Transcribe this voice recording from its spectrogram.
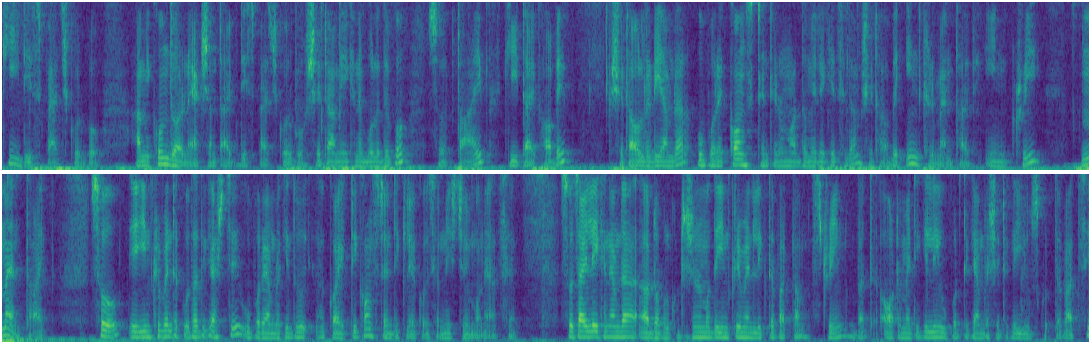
কি ডিসপ্যাচ করব? আমি কোন ধরনের অ্যাকশন টাইপ ডিসপ্যাচ করব? সেটা আমি এখানে বলে দেব। সো টাইপ কি টাইপ হবে? সেটা অলরেডি আমরা উপরে কনস্ট্যান্টের মাধ্যমে রেখেছিলাম, সেটা হবে increment type increment type so এই ইনক্রিমেন্টটা কোথা থেকে আসছে? উপরে আমরা কিন্তু কয়েকটি কনস্ট্যান্ট ডিক্লেয়ার করেছিলাম নিশ্চয়ই মনে আছে। সো চাইলে এখানে আমরা ডবল কোটেশনের মধ্যে ইনক্রিমেন্ট লিখতে পারতাম স্ট্রিং বাট অটোমেটিক্যালি উপর থেকে আমরা সেটাকে ইউজ করতে পারছি,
